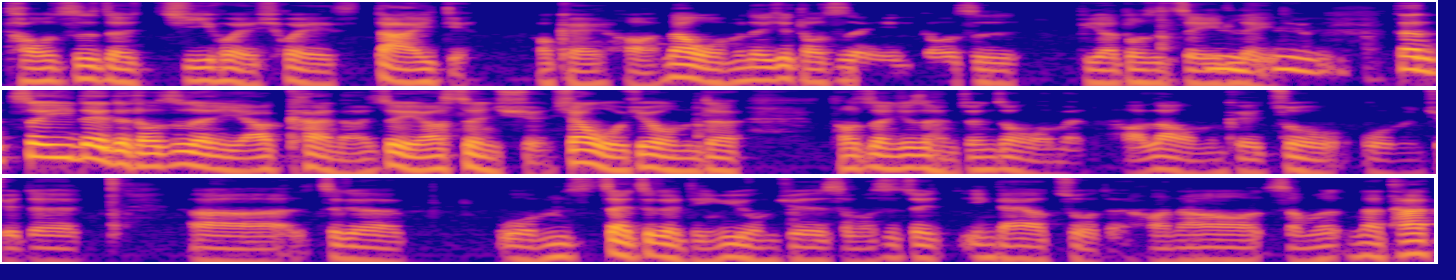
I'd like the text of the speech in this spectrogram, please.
投资的机会会大一点。OK，好，那我们的一些投资人也都是比较都是这一类的，但这一类的投资人也要看啊，这也要慎选。像我觉得我们的投资人就是很尊重我们，好，让我们可以做我们觉得呃这个。我们在这个领域，我们觉得什么是最应该要做的，好，然后什么，那他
